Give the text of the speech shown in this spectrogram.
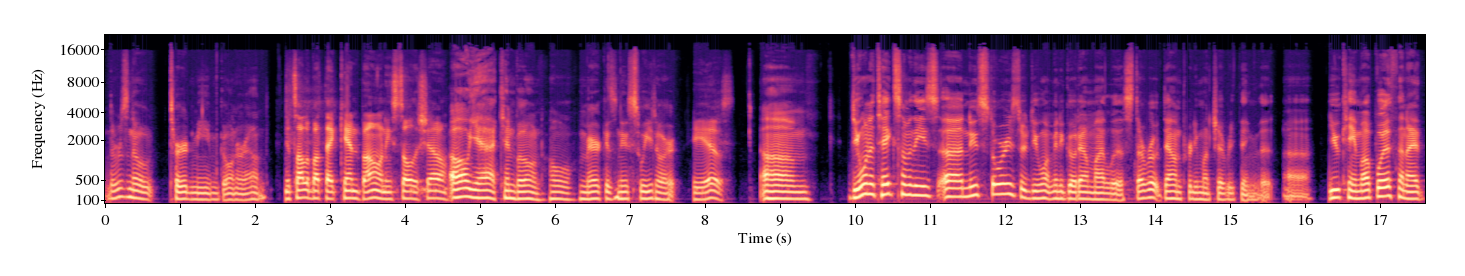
There was no turd meme going around. it's all about that Ken Bone. He stole the show. Oh yeah, Ken Bone. Oh, America's new sweetheart. He is. Um, do you want to take some of these uh, news stories, or do you want me to go down my list? I wrote down pretty much everything that uh, you came up with, and I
